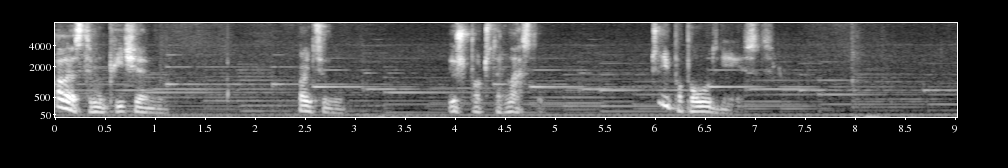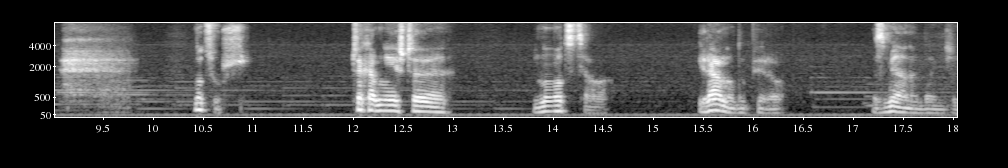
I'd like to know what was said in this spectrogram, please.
Ale z tym upiciem w końcu już po 14, czyli popołudnie jest. No cóż, czeka mnie jeszcze noc cała i rano dopiero zmiana będzie.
